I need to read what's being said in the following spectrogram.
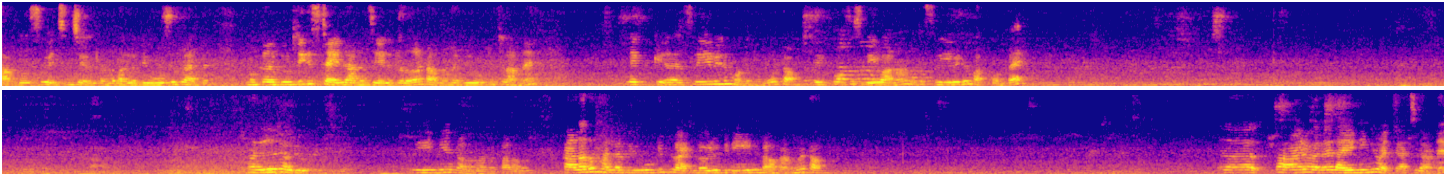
സർദോസി വെച്ചും ചെയ്തിട്ടുണ്ട്. നല്ല ബ്യൂട്ടിഫുൾ ആയിട്ട് നമുക്ക് ബ്യൂട്ടിക്ക് സ്റ്റൈലാണ് ചെയ്തിട്ടുള്ളത് കേട്ടോ. നല്ല ബ്യൂട്ടിഫുൾ ആണ്. നെക്ക് സ്ലീവിലും വന്നിട്ടുണ്ട് കേട്ടോ. ത്രീ ഫോർത്ത് സ്ലീവ് ആണ്. നമുക്ക് സ്ലീവിലും വർക്കുണ്ട് നല്ലൊരു പ്രീമിയം കളറാണ് കളർ കളറും നല്ല ബ്യൂട്ടിഫുൾ ആയിട്ടുള്ള ഒരു ഗ്രീൻ കളറാണ് കേട്ടോ. താഴെ വരെ ലൈനിങ്ങും അറ്റാച്ച്ഡ് ആണ്.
